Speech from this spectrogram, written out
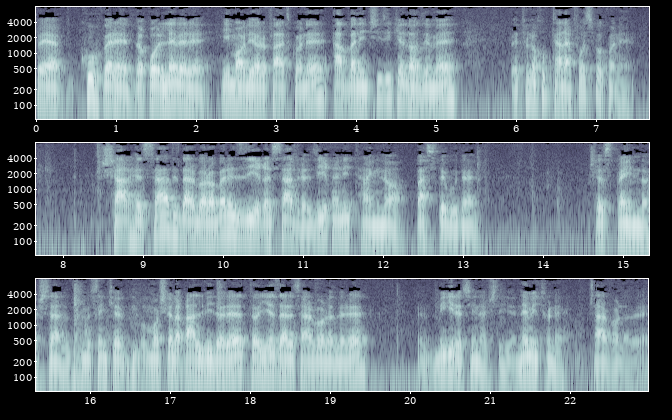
به کوه بره به قله بره هیمالیا رو فتح کنه اولین چیزی که لازمه بتونه خوب تنفس بکنه. شرح صدر در برابر زیغ صدره زیغ یعنی تنگنا بسته بودن. چست پین داشتن مثل این که مشکل قلبی داره تا یه ذره سر بالا بره می‌گیره سینش دیگه. نمی‌تونه سر بالا بره.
